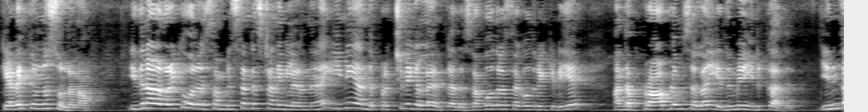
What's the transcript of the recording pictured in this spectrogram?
கிடைக்கும்னு சொல்லலாம். இதனால் வரைக்கும் ஒரு சம் மிஸ் அண்டர்ஸ்டாண்டிங்ல இருந்தேன்னா இனி அந்த பிரச்சனைகள்லாம் இருக்காது. சகோதர சகோதரிக்கிடையே அந்த ப்ராப்ளம்ஸ் எல்லாம் எதுவுமே இருக்காது. இந்த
